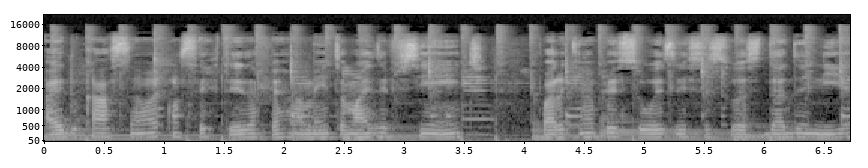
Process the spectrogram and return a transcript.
A educação é com certeza a ferramenta mais eficiente para que uma pessoa exerça sua cidadania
